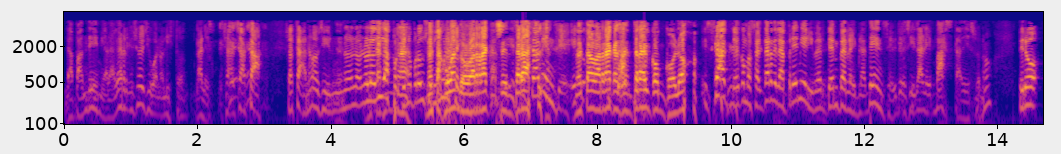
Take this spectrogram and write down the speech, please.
la pandemia, la guerra que yo, decís, bueno, listo, dale, ya, ya está. Ya está, ¿no? Decir, no, no, no lo está- digas porque no produce no está jugando. Barraca Central. Exactamente. No está Barraca Exacto. Central con Colón. Exacto, es como saltar de la Premier y ver Temperley Platense, ¿viste? decir, dale, basta de eso, ¿no? Pero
